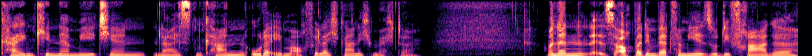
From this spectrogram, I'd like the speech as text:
kein Kindermädchen leisten kann oder eben auch vielleicht gar nicht möchte. Und dann ist auch bei dem Wertfamilie so die Frage,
